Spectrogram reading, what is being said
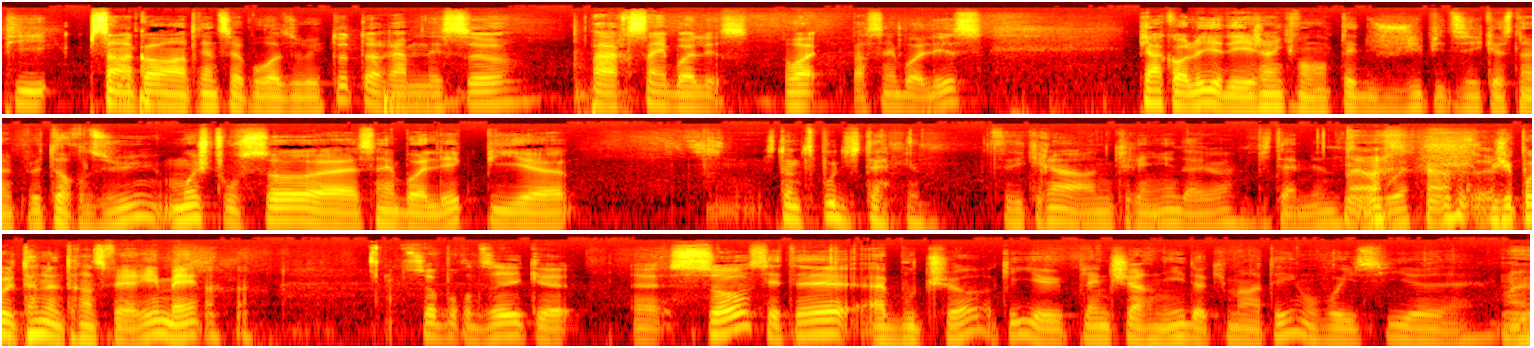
Puis, c'est encore en train de se produire. toi, tu as ramené ça par symbolisme. Ouais, par symbolisme. Puis encore là, il y a des gens qui vont peut-être juger puis dire que c'est un peu tordu. Moi, je trouve ça euh, symbolique. Puis euh, c'est un petit pot de vitamine. C'est écrit en ukrainien d'ailleurs, vitamine. J'ai pas le temps de le transférer, mais ça pour dire que euh, ça, c'était à Boucha. ok? Il y a eu plein de charniers documentés. On voit ici euh, Ouais.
